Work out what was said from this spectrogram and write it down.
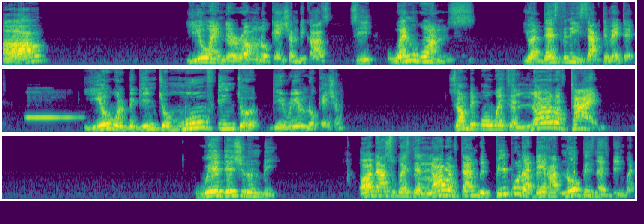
Or you are in the wrong location because, see, when once your destiny is activated, you will begin to move into the real location. Some people waste a lot of time where they shouldn't be. Others waste a lot of time with people that they have no business being with.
